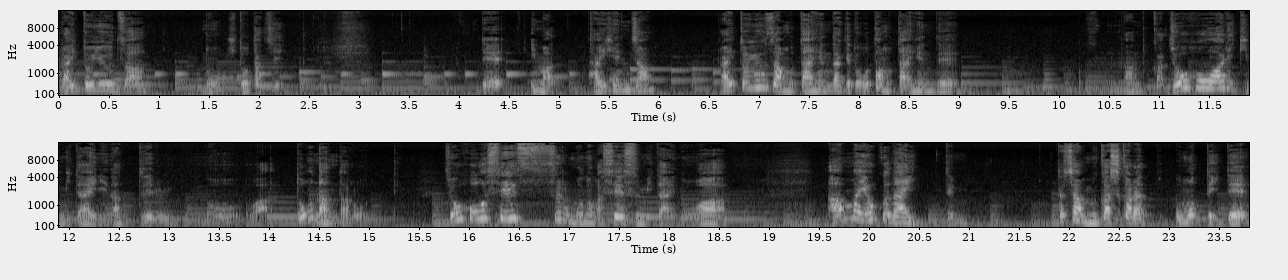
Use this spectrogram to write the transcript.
ライトユーザーの人たち。で今大変じゃん？ライトユーザーも大変だけどオタも大変でなんか情報ありきみたいになってるのはどうなんだろうって。情報を制するものが制すみたいのはあんま良くないって私は昔から思っていて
